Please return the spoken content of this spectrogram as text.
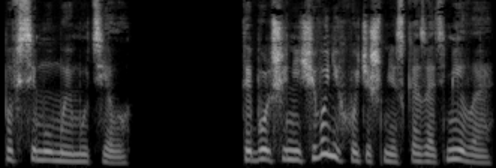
по всему моему телу. «Ты больше ничего не хочешь мне сказать, милая?»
